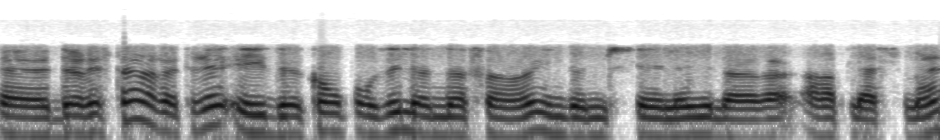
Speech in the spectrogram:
Euh, de rester en retrait et de composer le 911 et de nous signaler leur emplacement.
